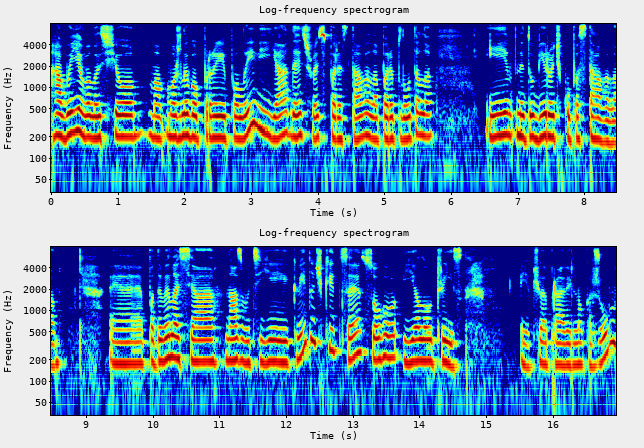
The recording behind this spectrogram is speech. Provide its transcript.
а виявилось, що, можливо, при поливі я десь щось переставила, переплутала і не ту бірочку поставила. Е, Подивилася назву цієї квіточки це Soho Yellow Trees, якщо я правильно кажу.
